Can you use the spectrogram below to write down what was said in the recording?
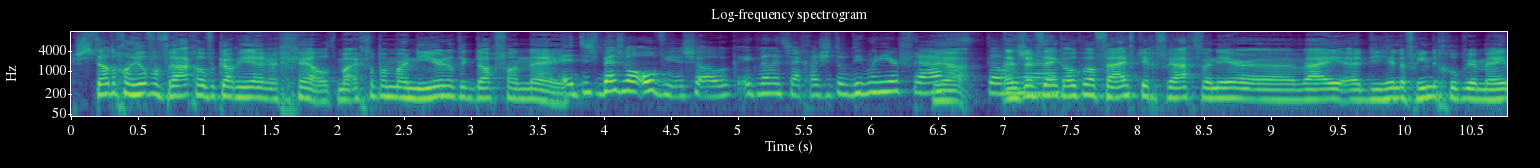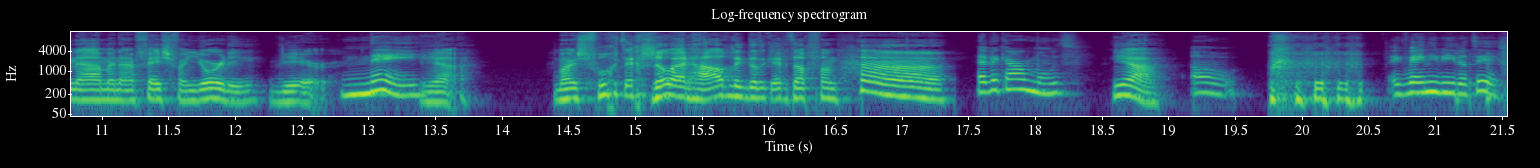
Ze stelde gewoon heel veel vragen over carrière en geld. Maar echt op een manier dat ik dacht van nee. Het is best wel obvious ook. Ik wil het zeggen, als je het op die manier vraagt, Ja, dan... en ze heeft eh, denk ik ook wel vijf keer gevraagd wanneer eh, wij eh, die hele vriendengroep weer meenamen naar een feestje van Jordi. Weer. Nee. Ja. Maar ze vroeg het echt zo herhaaldelijk dat ik echt dacht van, ha, Heb ik haar ontmoet? ja. Oh. Ik weet niet wie dat is.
